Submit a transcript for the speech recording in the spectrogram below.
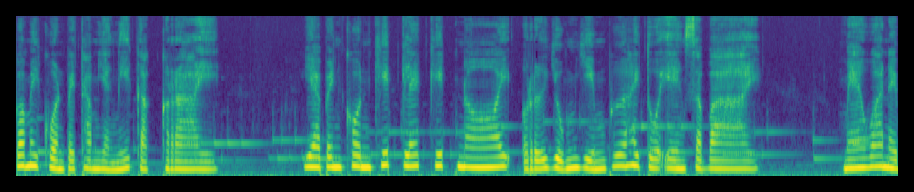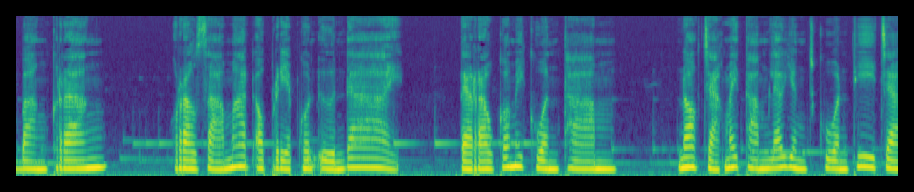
ก็ไม่ควรไปทำอย่างนี้กับใคร อย่าเป็นคนคิดเล็กคิดน้อย หรือหยุมหยิมเพื่อให้ตัวเองสบาย แม้ว่าในบางครั้ง เราสามารถเอาเปรียบคนอื่นได้ แต่เราก็ไม่ควรทำนอกจากไม่ทำแล้วยังควรที่จะ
